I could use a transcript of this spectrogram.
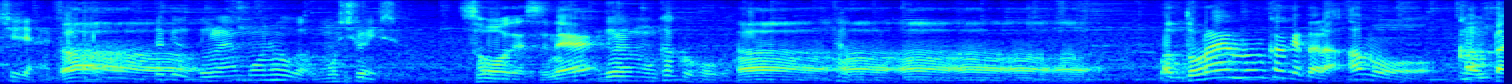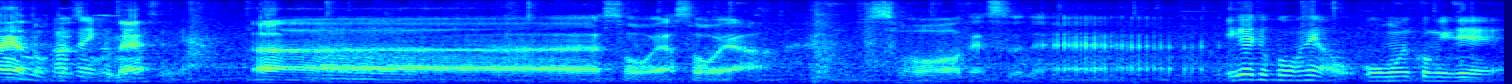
しいじゃないですかだけどドラえもんの方が面白いんですよそうですねドラえもん書く方があーまあドラえもんかけたら「あ」も簡単やってことですもんね簡単に書けますよねああそうやそうやそうですね。意外とこうね思い込みで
